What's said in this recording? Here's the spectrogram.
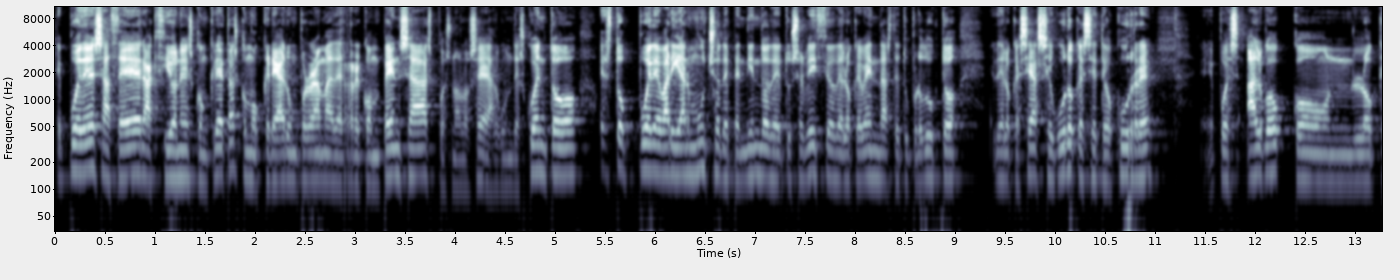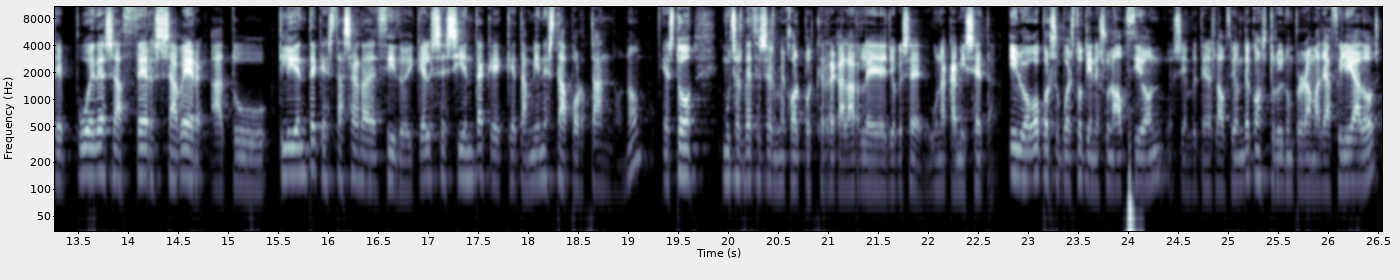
eh, puedes hacer acciones concretas como crear un programa de recompensas, pues no lo sé, algún descuento. Esto puede variar mucho dependiendo de tu servicio, de lo que vendas, de tu producto, de lo que sea, seguro que se te ocurre pues algo con lo que puedes hacer saber a tu cliente que estás agradecido y que él se sienta que, también está aportando, ¿no? Esto muchas veces es mejor pues que regalarle, yo qué sé, una camiseta. Y luego, por supuesto, tienes una opción, siempre tienes la opción de construir un programa de afiliados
